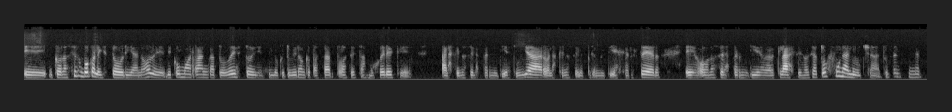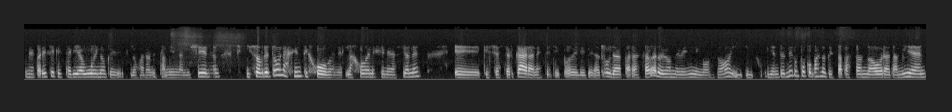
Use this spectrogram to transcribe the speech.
eh, y conocer un poco la historia, ¿no? De, de, cómo arranca todo esto y lo que tuvieron que pasar todas estas mujeres que a las que no se les permitía estudiar o a las que no se les permitía ejercer eh, o no se les permitía dar clases, o sea, todo fue una lucha. Entonces, me, parece que estaría bueno que los varones también la leyeran y sobre todo la gente joven, las jóvenes generaciones eh, que se acercaran a este tipo de literatura para saber de dónde venimos, ¿no? Y, entender un poco más lo que está pasando ahora también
